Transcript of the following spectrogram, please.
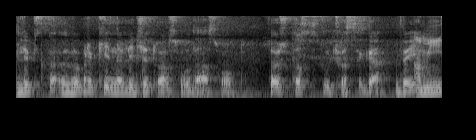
липсата, въпреки наличието на свобода на словото? Защо се случва сега? 2015, Ами,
